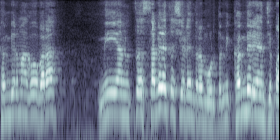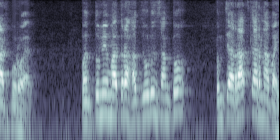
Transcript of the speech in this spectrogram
खंबीर मागं उभा राहा. मी यांचं सगळ्याचं षडयंत्र मोडतो. मी खंबीर यांची पाठ पुरवायला पण तुम्ही मात्र हात जोडून सांगतो तुमच्या राजकारणापायी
